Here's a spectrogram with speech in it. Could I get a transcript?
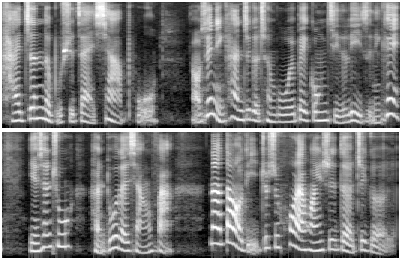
还真的不是在下坡。好，所以你看这个陈柏惟被攻击的例子，你可以衍生出很多的想法。那到底就是后来黄医师的这个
